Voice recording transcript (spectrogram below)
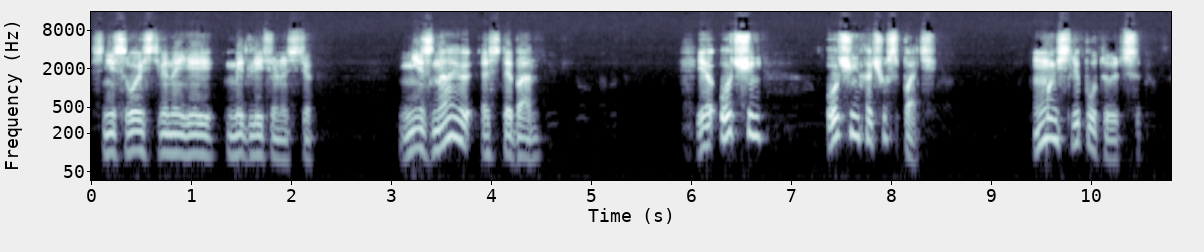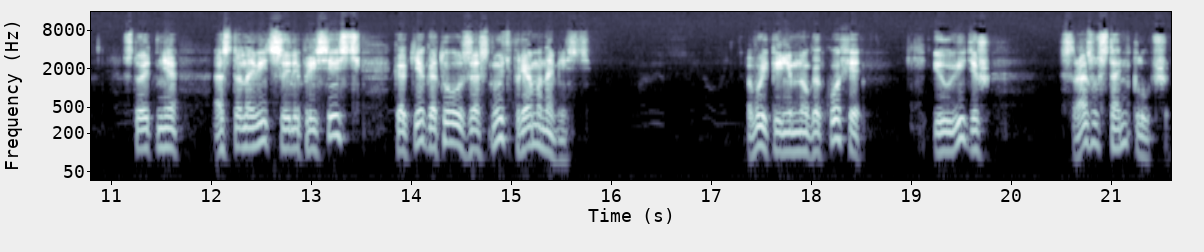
с несвойственной ей медлительностью. «Не знаю, Эстебан. Я очень, очень хочу спать. Мысли путаются. Стоит мне остановиться или присесть, как я готов заснуть прямо на месте. Выпей немного кофе, и увидишь, сразу станет лучше».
